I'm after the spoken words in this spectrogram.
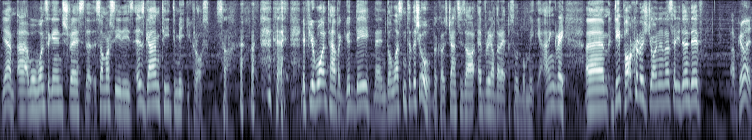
Yeah, uh, will once again stress that the summer series is guaranteed to make you cross. So, if you're wanting to have a good day, then don't listen to the show because chances are every other episode will make you angry. Um, Dave Parker is joining us. How you doing, Dave? I'm good,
